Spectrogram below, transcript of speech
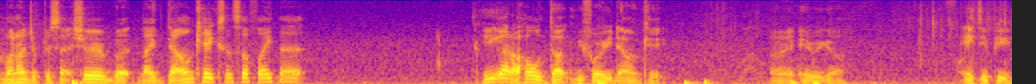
100% sure but like down kicks and stuff like that he got a whole duck before he down kick. Alright, here we go. ATP.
